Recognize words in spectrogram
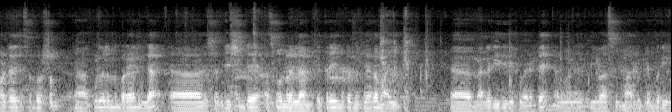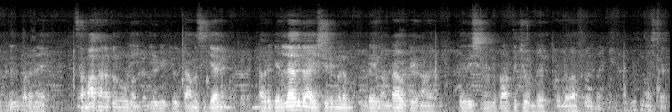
വളരെ സന്തോഷം. കൂടുതലൊന്നും പറയാനില്ല. ശബരീഷിന്റെ അസുഖങ്ങളെല്ലാം എത്രയും പെട്ടെന്ന് ഭേദമായി നല്ല രീതിയിലേക്ക് വരട്ടെ. അതുപോലെ ദീവാസ് കുമാരൻ ദമ്പതികൾക്ക് വളരെ സമാധാനത്തോടുകൂടി ഈ വീട്ടിൽ താമസിക്കാനും അവർക്ക് എല്ലാവിധ ഐശ്വര്യങ്ങളും ഇവിടെ നിന്ന് ഉണ്ടാവട്ടെ എന്ന് ജഗദീശനോട് പ്രാർത്ഥിച്ചുകൊണ്ട് എന്റെ വാക്കുകൾ. നമസ്കാരം.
